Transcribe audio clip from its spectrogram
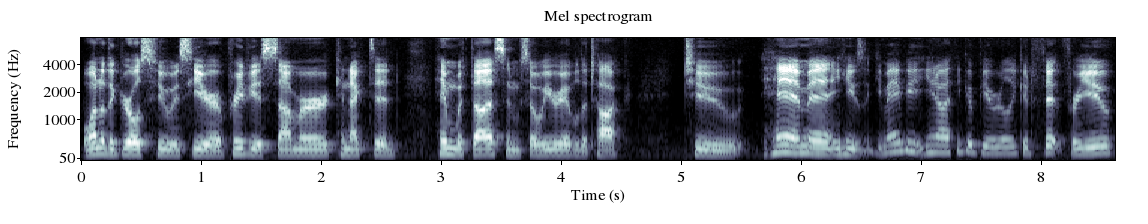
one of the girls who was here previous summer connected him with us, and so we were able to talk to him, and he was like, maybe you know I think it'd be a really good fit for you.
